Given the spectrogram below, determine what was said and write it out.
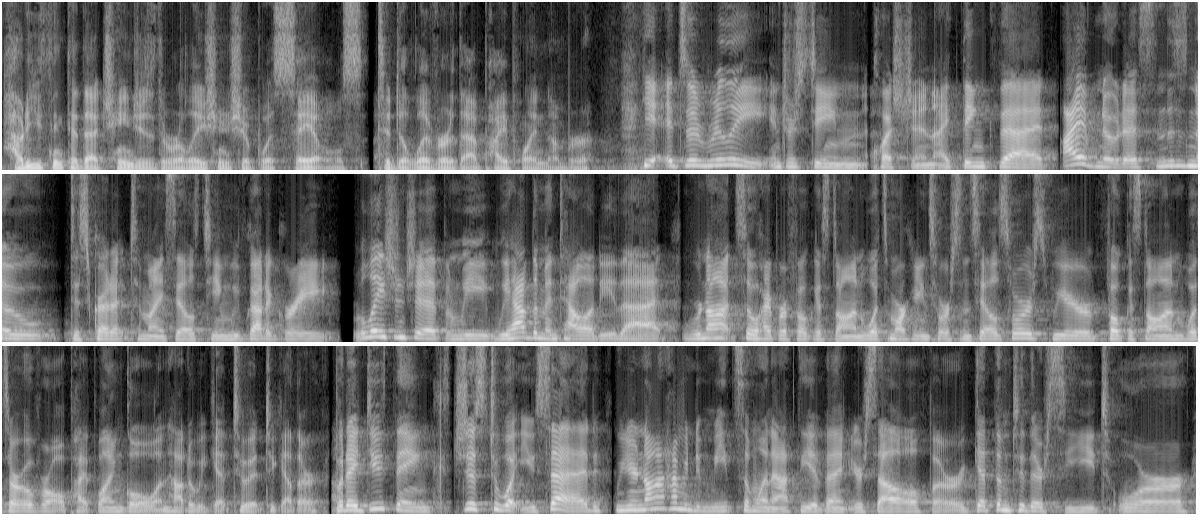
How do you think that that changes the relationship with sales to deliver that pipeline number? Yeah, it's a really interesting question. I think that I have noticed, and this is no discredit to my sales team, we've got a great relationship and we we have the mentality that we're not so hyper focused on what's marketing source and sales source. We're focused on what's our overall pipeline goal and how do we get to it together. But I do think, just to what you said, when you're not having to meet someone at the event yourself or get them to their seat or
